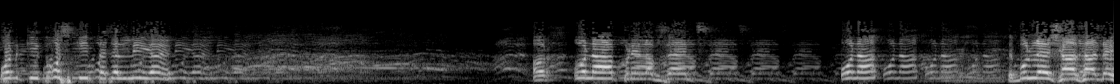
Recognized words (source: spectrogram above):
ان کی اس کی تجلی ہے۔ اور ان اپنے لفظ بلے شاہ ساڈے۔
